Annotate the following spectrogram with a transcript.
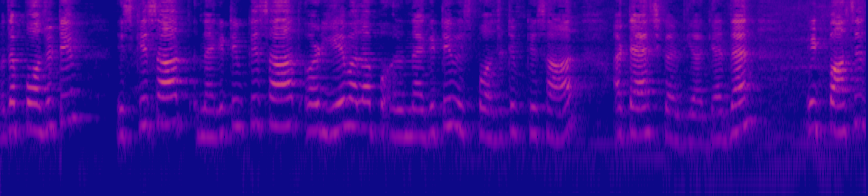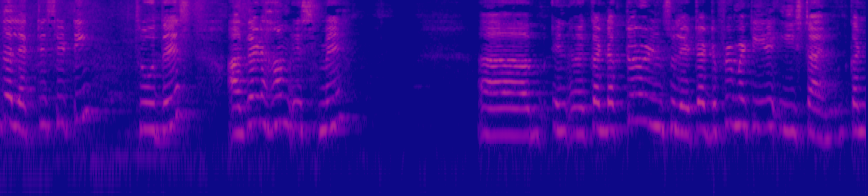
मतलब पॉजिटिव इसके साथ नेगेटिव के साथ और ये वाला नेगेटिव इस पॉजिटिव के साथ अटैच कर दिया गया। Then it passes the electricity through this अगर हम इसमें कंडक्टर और insulator different material each time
